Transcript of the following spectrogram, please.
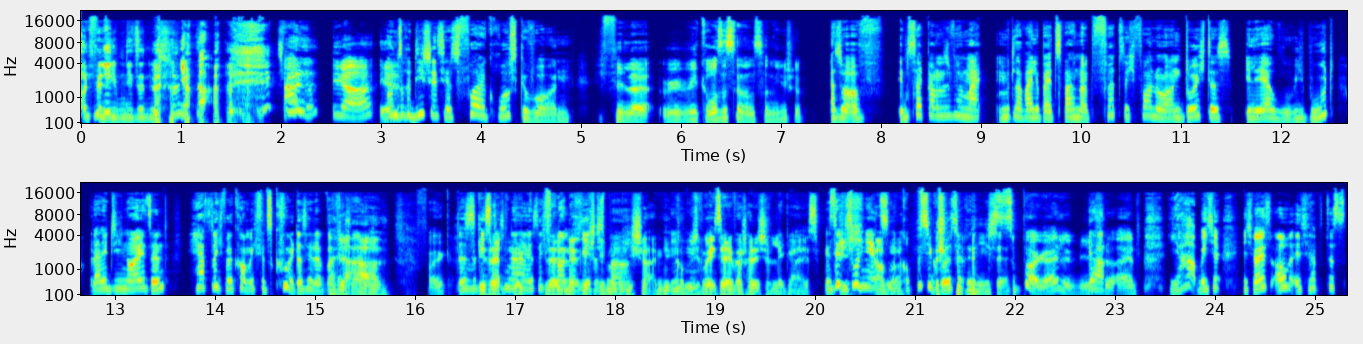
und wir lieben diese Nische. ja, ich will, ja, ja. Unsere Nische ist jetzt voll groß geworden. wie viele, wie, wie groß ist denn unsere Nische? Also auf Instagram sind wir mal mittlerweile bei 240 Followern durch das Ilea Reboot. Und alle, die neu sind, herzlich willkommen. Ich find's cool, dass ihr dabei seid. Ja, Voll. Das ist ihr seid, richtig nice. Ich freue in der mich jedes richtigen Mal. Nische angekommen. Mhm. Ich seid wahrscheinlich schon länger als Wir sind ich, schon jetzt aber eine bisschen größere Nische. Super geile Nische Ja. einfach. Ja, aber ich, ich weiß auch, ich habe das,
